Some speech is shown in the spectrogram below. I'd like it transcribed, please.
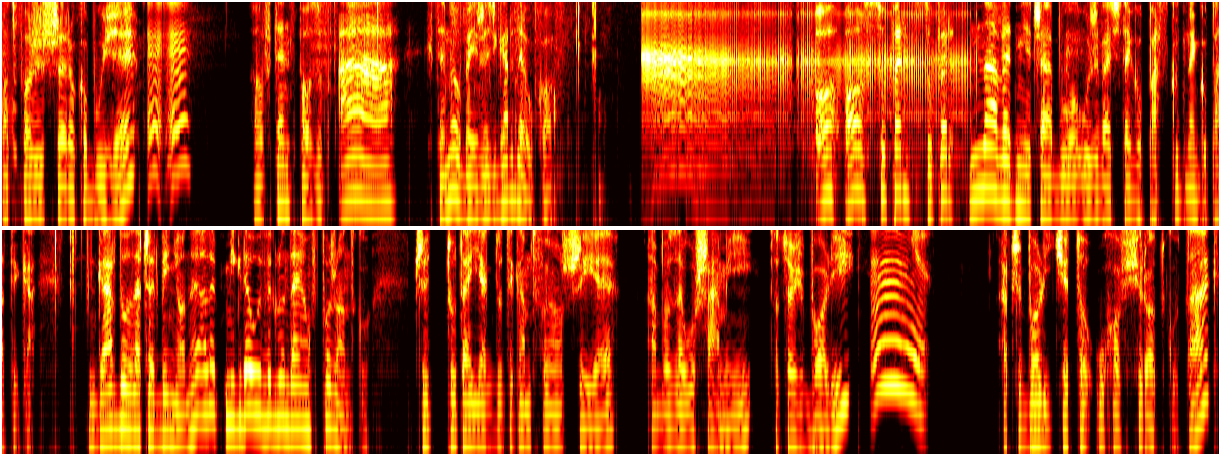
Otworzysz szeroko buzię? O, w ten sposób. A, chcemy obejrzeć gardełko. O, o, super, super. Nawet nie trzeba było używać tego paskudnego patyka. Gardło zaczerwienione, ale migdały wyglądają w porządku. Czy tutaj, jak dotykam twoją szyję albo za uszami, to coś boli? Nie. A czy boli cię to ucho w środku, tak?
